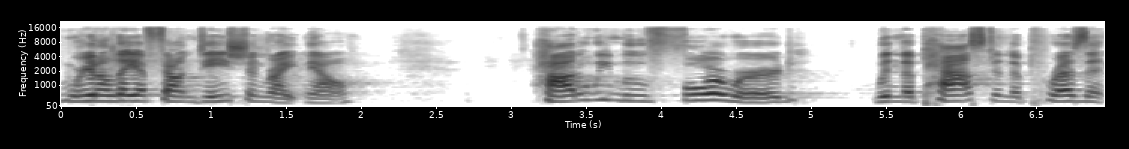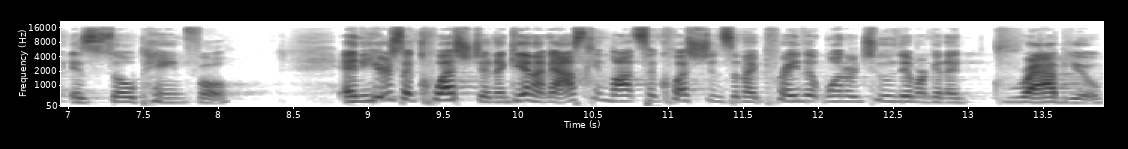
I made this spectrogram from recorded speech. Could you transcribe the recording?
We're going to lay a foundation right now. How do we move forward when the past and the present is so painful? And here's a question. Again, I'm asking lots of questions, and I pray that one or two of them are going to grab you.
